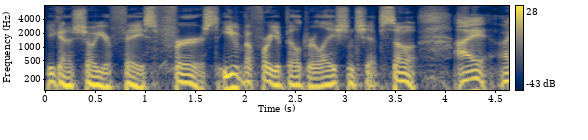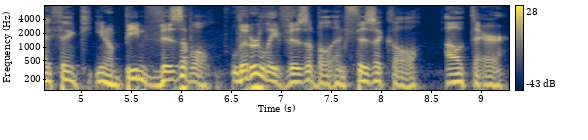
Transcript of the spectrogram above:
you got to show your face first even before you build relationships. So i i think you know being visible literally visible and physical out there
